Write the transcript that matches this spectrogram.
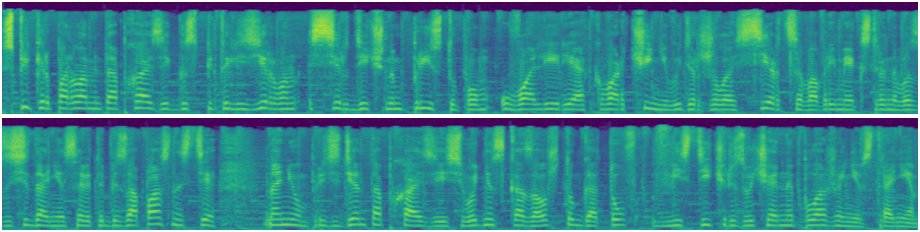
Спикер парламента Абхазии госпитализирован с сердечным приступом. У Валерия Кварчи не выдержало сердце во время экстренного заседания Совета Безопасности. На нем президент Абхазии сегодня сказал, что готов ввести чрезвычайное положение в стране.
